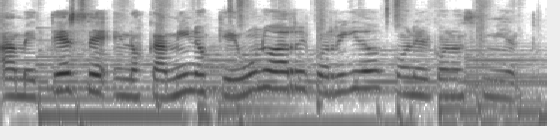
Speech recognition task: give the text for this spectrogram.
a meterse en los caminos que uno ha recorrido con el conocimiento.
